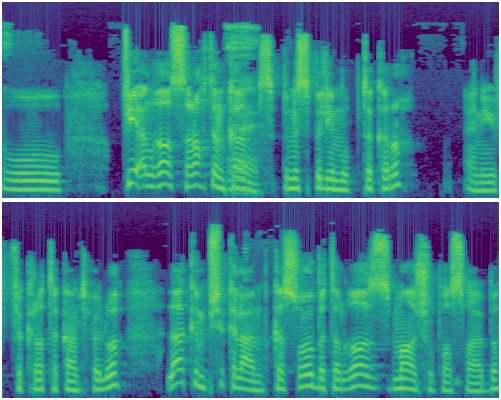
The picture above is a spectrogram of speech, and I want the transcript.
وفي ألغاز صراحة كانت بالنسبة لي مبتكرة. يعني فكرتها كانت حلوة. لكن بشكل عام كصعوبة ألغاز ما أشوفها صعبة.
